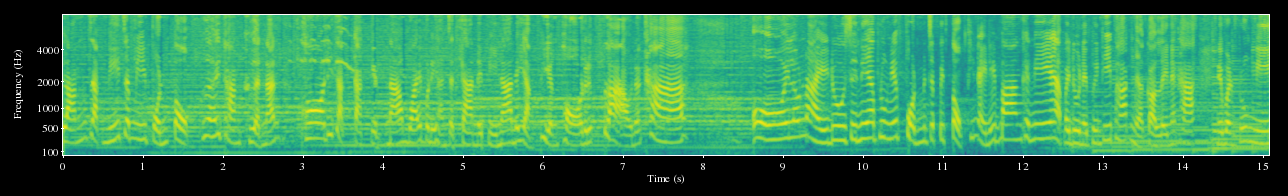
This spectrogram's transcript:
หลังจากนี้จะมีฝนตกเพื่อให้ทางเขื่อนนั้น พอที่จะกักเก็บน้ำไว้บริหารจัดการในปีหน้าได้อย่างเพียงพอหรือเปล่านะคะ โอ้ยแล้วไหนดูสิเนี่ยพรุ่งนี้ฝนมันจะไปตกที่ไหนได้บ้างคะเนี่ยไปดูในพื้นที่ภาคเหนือก่อนเลยนะคะ ในวันพรุ่งนี้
